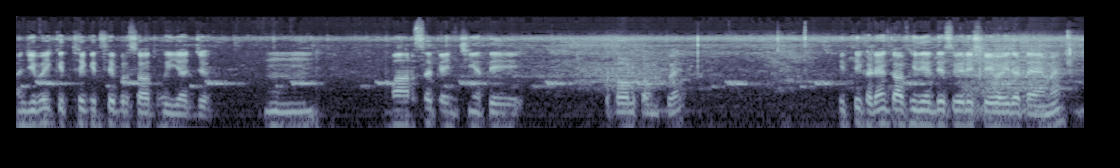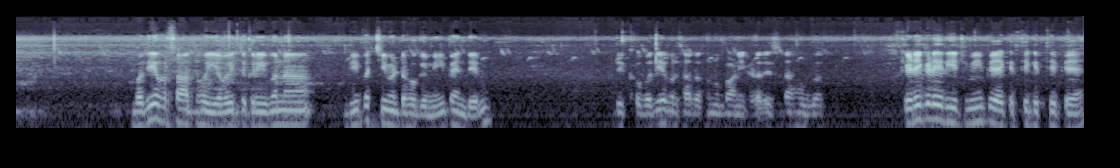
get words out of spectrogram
ਹਾਂਜੀ ਬਾਈ ਕਿੱਥੇ ਕਿੱਥੇ ਬਰਸਾਤ ਹੋਈ ਅੱਜ? ਹਮ, ਬਾਰਸਾ ਕੈਂਚੀਆਂ ਤੇ ਪੈਟਰੋਲ ਪੰਪ ਹੈ। ਇੱਥੇ ਖੜੇ ਹਾਂ ਕਾਫੀ ਦੇਰ ਦੇ ਸਵੇਰੇ 6 ਵਜੇ ਦਾ ਟਾਈਮ ਹੈ। ਵਧੀਆ ਬਰਸਾਤ ਹੋਈ ਹੈ ਬਾਈ ਤਕਰੀਬਨ 20-25 ਮਿੰਟ ਹੋ ਗਏ ਮੀਂਹ ਪੈਂਦੇ ਨੂੰ। ਦੇਖੋ ਵਧੀਆ ਬਰਸਾਤ ਆ, ਤੁਹਾਨੂੰ ਪਾਣੀ ਖੜਾ ਦਿਸਦਾ ਹੋਊਗਾ। ਕਿਹੜੇ ਕਿਹੜੇ ਏਰੀਏ 'ਚ ਮੀਂਹ ਪਿਆ ਕਿੱਥੇ ਕਿੱਥੇ ਪਿਆ?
